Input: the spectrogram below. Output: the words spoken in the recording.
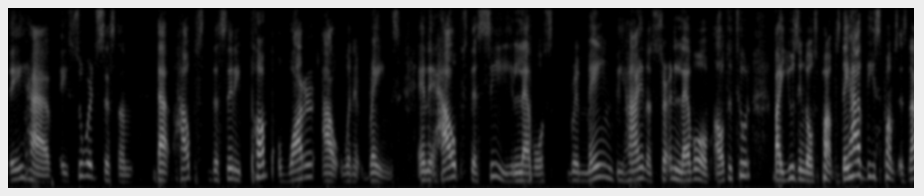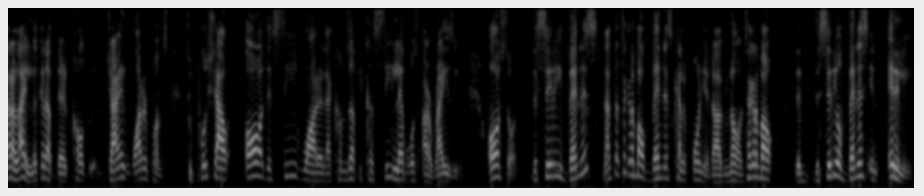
They have a sewage system that helps the city pump water out when it rains, and it helps the sea levels remain behind a certain level of altitude by using those pumps. They have these pumps. It's not a lie. Look it up. They're called giant water pumps to push out all the sea water that comes up because sea levels are rising. Also, the city Venice, not, not talking about Venice, California, dog. No, I'm talking about the, the city of Venice in Italy.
